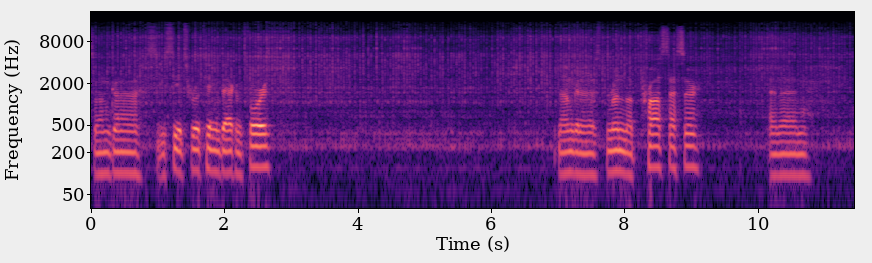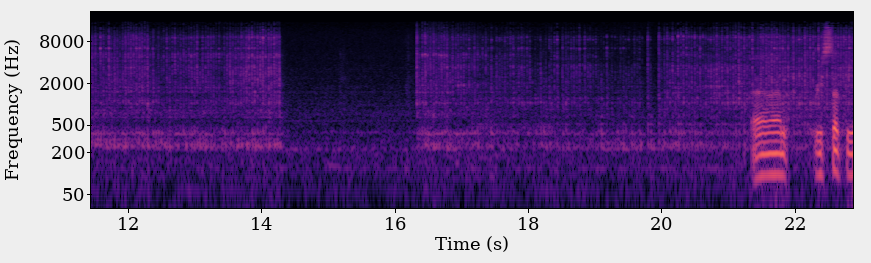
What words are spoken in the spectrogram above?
So I'm gonna, so you see it's rotating back and forth. Now I'm gonna run the processor and then and reset the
